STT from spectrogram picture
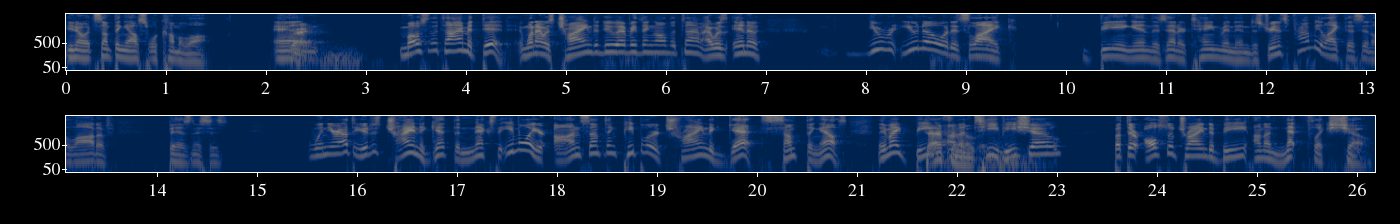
you know, it's something else will come along. And Right. Most of the time it did. And when I was trying to do everything all the time, I was in a you you know what it's like being in this entertainment industry. And it's probably like this in a lot of businesses. When you're out there you're just trying to get the next thing. Even while you're on something people are trying to get something else. They might be on a tv show but they're also trying to be on a netflix show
